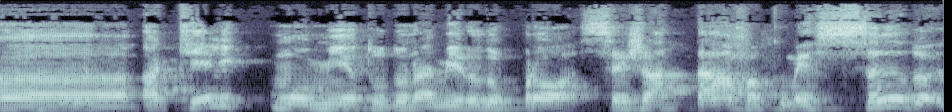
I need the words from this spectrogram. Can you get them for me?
Uh, aquele momento do Namiro do Pro, você já estava começando.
